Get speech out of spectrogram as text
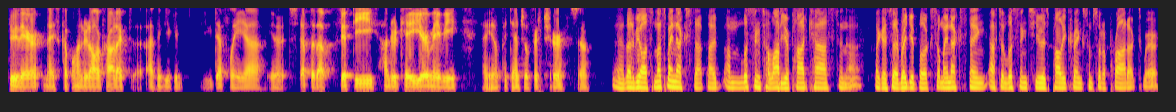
through there, nice couple hundred dollar product, I think you could you definitely uh, you know step it up 50 100k a year maybe uh, you know potential for sure. So. Yeah, that'd be awesome. That's my next step. I, am listening to a lot of your podcasts and uh, like i said I read your book. So my next thing after listening to you is probably creating some sort of product where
